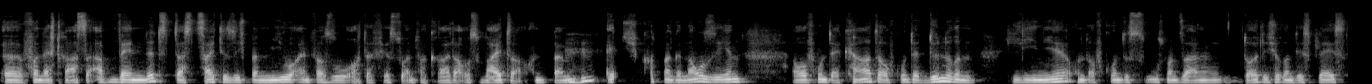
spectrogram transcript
äh, von der Straße abwendet. Das zeigte sich beim Mio einfach so, auch da fährst du einfach geradeaus weiter. Und beim mhm. Edge konnte man genau sehen, aufgrund der Karte, aufgrund der dünneren Linie und aufgrund des, muss man sagen, deutlicheren Displays,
